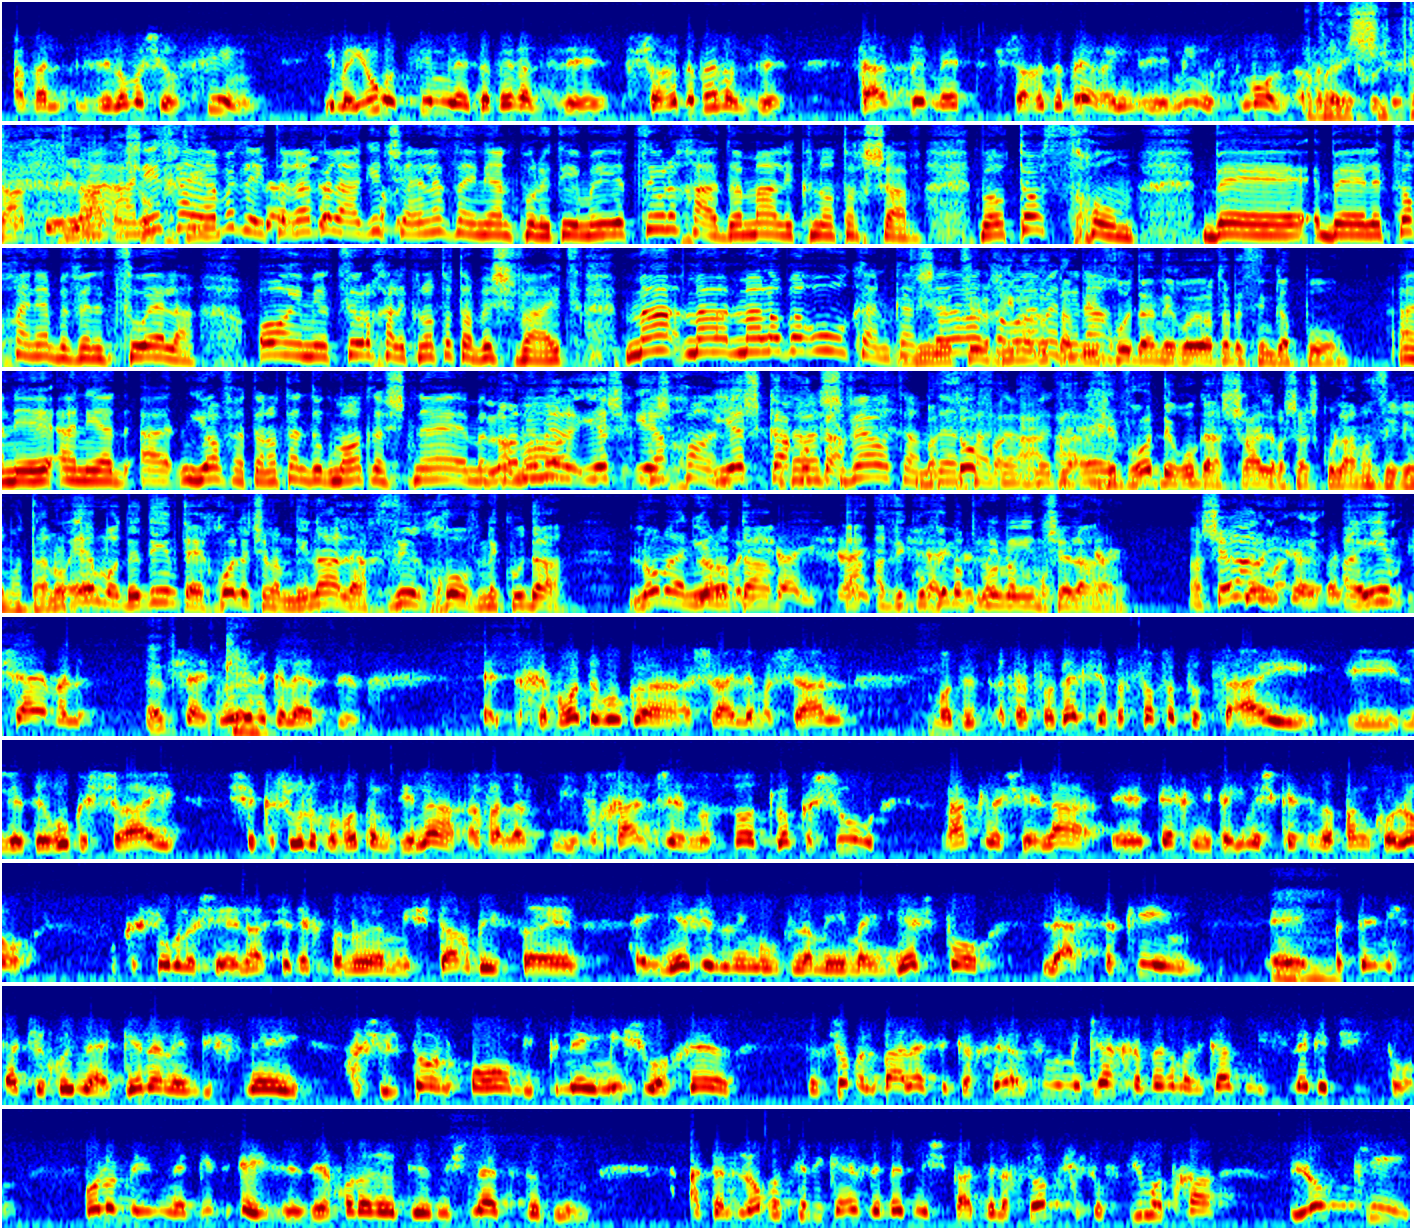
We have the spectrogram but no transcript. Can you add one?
אבל זה לא מה שעושים. אם היו רוצים לדבר על זה, אפשר לדבר על זה. ואז באמת אפשר לדבר, האם זה ימין או שמאל. אבל אני חושב שיטת בחירת אני השופטים- חייבת להתערב ולהגיד. שאין לזה עניין פוליטי. אם יציעו לך אדמה לקנות עכשיו, באותו סכום, ב- ב- לצורך העניין בוונצואלה, או אם יציעו לך לקנות אותה בשוויץ, מה- מה מה לא ברור כאן? ואם כאשר יציעו לך אתה רואה לקנות אותה מדינה... באיחוד האמירויות או בסינגפור? אני, אני, יופי, אתה נותן דוגמאות לשני מקומות. לא, אני אומר, יש, יש, נכון, יש כך אתה או כך. משווה אותם, דרך בסוף, אגב. ה- ואת- ה- חברות דירוג האשראי, למשל, שכולם מזהירים אותנו, הם מודדים את היכולת של המדינה להחזיר חוב, נקודה. לא מעניין לא, אבל אותם ישי, ישי, ה- ישי, הוויכוכים זה לא הפנימיים נכון, שלנו. השאלה לא, אם- ישי, אבל- האם... ישי, אבל... ישי, תנו כן. לי רגע להסביר. חברות דירוג האשראי למשל, אתה צודק שבסוף התוצאה היא, היא לדירוג אשראי שקשור לחובות המדינה, אבל המבחן שהן עושות לא קשור רק לשאלה אה, טכנית, האם יש כסף בבנק או לא. הוא קשור לשאלה של איך בנוי המשטר בישראל, האם יש איזונים ובלמים, האם יש פה לעסקים אה, בתי משפט שיכולים להגן עליהם בפני השלטון או מפני מישהו אחר. תחשוב על בעל עסק אחר שהוא במקרה חבר מרכז מפלגת שלטון. בוא לא נגיד איזה, זה יכול להיות משני הצדדים. אתה לא רוצה להיכנס לבית משפט ולחשוב ששופטים אותך לא כי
